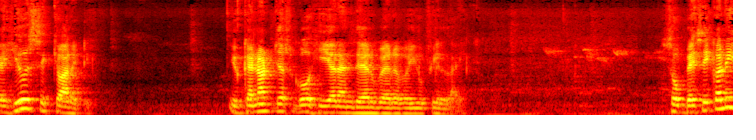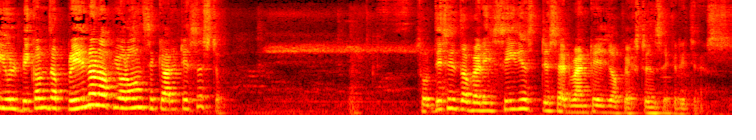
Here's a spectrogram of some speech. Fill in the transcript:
a huge security. You cannot just go here and there wherever you feel like. So basically, you will become the prisoner of your own security system. So, this is the very serious disadvantage of extrinsic richness.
